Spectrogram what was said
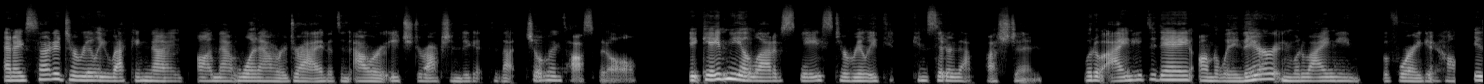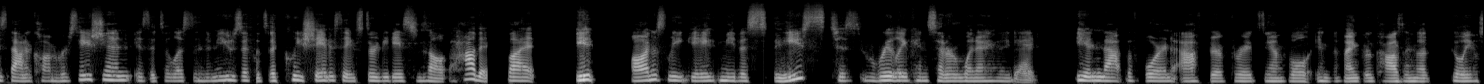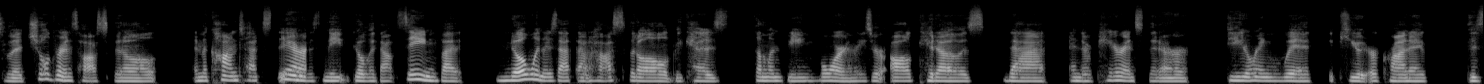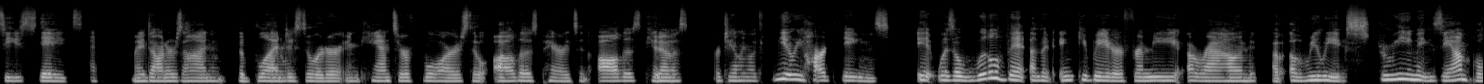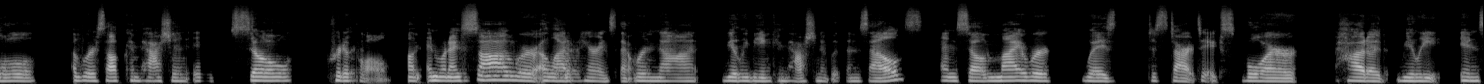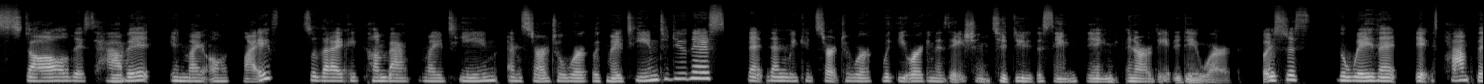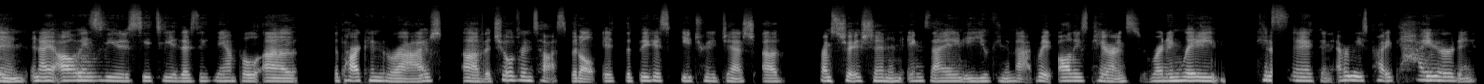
And I started to really recognize on that one hour drive, it's an hour each direction to get to that children's hospital. It gave me a lot of space to really consider that question. What do I need today on the way there? And what do I need before I get home? Is that a conversation? Is it to listen to music? It's a cliche to say it's 30 days to develop a habit, but it honestly gave me the space to really consider what I needed in that before and after, for example, in the microcosm of going to a children's hospital and the context there is may go without saying, but no one is at that hospital because someone's being born. These are all kiddos that and their parents that are dealing with acute or chronic disease states. And my daughter's on the blood disorder and cancer floor. So all those parents and all those kiddos are dealing with really hard things. It was a little bit of an incubator for me around a, a really extreme example of where self compassion is so critical. Um, and what I saw were a lot of parents that were not really being compassionate with themselves. And so my work was to start to explore how to really install this habit in my own life so that I could come back to my team and start to work with my team to do this. That then we could start to work with the organization to do the same thing in our day to day work. It's just the way that it happened. And I always use CT this example of the parking garage of a children's hospital. It's the biggest petri dish of frustration and anxiety you can imagine. All these parents running late, kids sick, and everybody's probably tired. And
